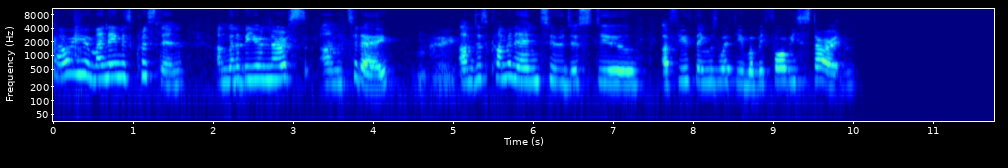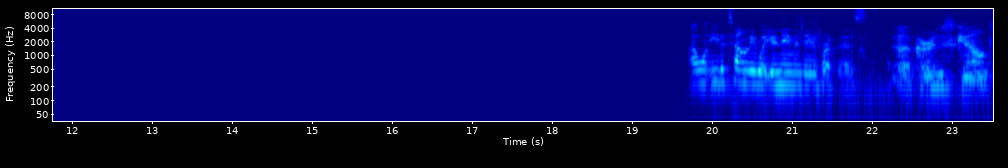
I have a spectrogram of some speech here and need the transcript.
How are you? My name is Kristen. I'm gonna be your nurse um, today. Okay. I'm just coming in to just do a few things with you, but before we start, I want you to tell me what your name and date of birth is. Uh, Curtis Counts,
